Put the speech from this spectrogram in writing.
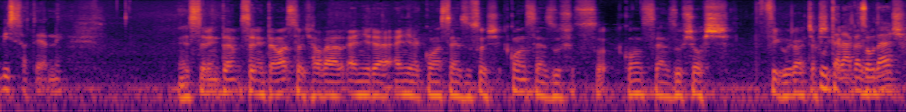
visszatérni. Én szerintem, szerintem az, hogy Havel ennyire, ennyire konszenzusos, konszenzus, konszenzusos figura, csak Utelágazódás.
